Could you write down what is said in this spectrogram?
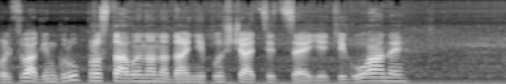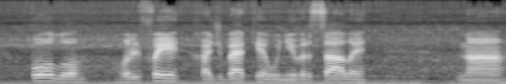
Volkswagen Group проставлена на даній площадці. Це є Тігуани, Поло, гольфи, хатчбеки, універсали на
